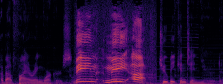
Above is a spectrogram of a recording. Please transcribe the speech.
about firing workers. Beam me up. To be continued.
